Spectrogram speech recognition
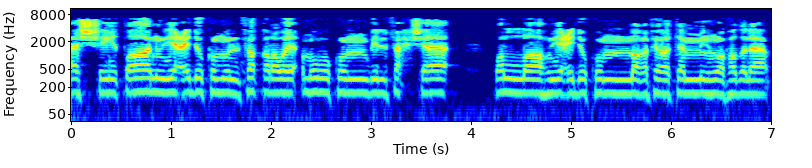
الشيطان يعدكم الفقر ويأمركم بالفحشاء والله يعدكم مغفرة منه وفضلا.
